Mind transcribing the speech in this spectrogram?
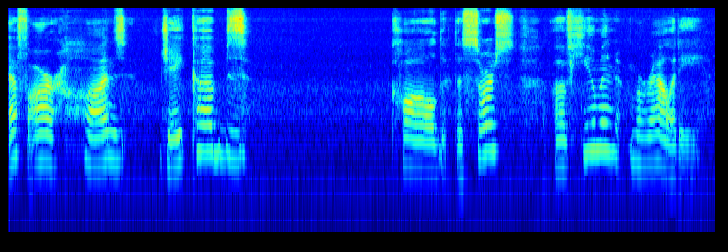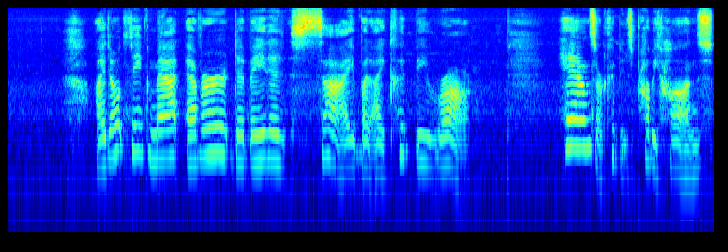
F.R. Hans Jacobs called The Source of Human Morality. I don't think Matt ever debated Sye, but I could be wrong. Hans, or could be, it's probably Hans,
